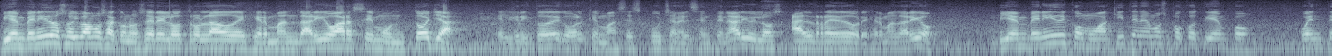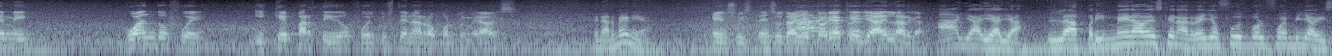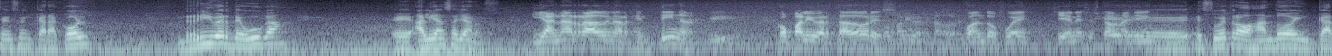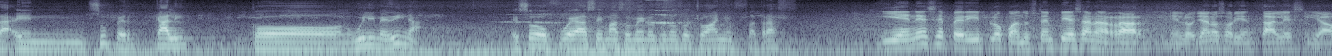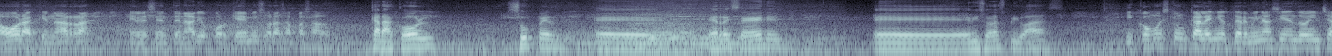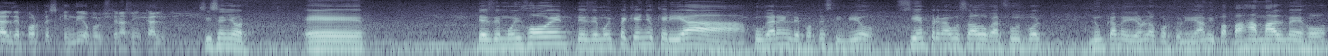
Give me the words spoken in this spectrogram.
Bienvenidos, hoy vamos a conocer el otro lado de Germán Darío Arce Montoya, el grito de gol que más se escucha en el Centenario y los alrededores. Germán Darío, bienvenido y como aquí tenemos poco tiempo, cuénteme cuándo fue y qué partido fue el que usted narró por primera vez En Armenia. en su, en su trayectoria Ah, que ya es larga. Ah, ya, ya, ya. La primera vez que narré yo fútbol fue en Villavicencio, en Caracol, River de Uga, eh, Alianza Llanos. Y ha narrado en Argentina, Copa Libertadores. Libertadores. ¿Cuándo fue? ¿Quiénes estaban allí? Eh, estuve trabajando en, Cara- en Super Cali con Willy Medina. Eso fue hace más o menos unos ocho años atrás. Y en ese periplo, cuando usted empieza a narrar en los llanos orientales y ahora que narra en el centenario, ¿por qué emisoras ha pasado? Caracol, Super, eh, RCN, eh, emisoras privadas. ¿Y cómo es que un caleño termina siendo hincha del Deportes Quindío? Porque usted nació en Cali. Sí, señor. Eh, desde muy joven, desde muy pequeño quería jugar en el Deportes Quindío. Siempre me ha gustado jugar fútbol. Nunca me dieron la oportunidad. Mi papá jamás me dejó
